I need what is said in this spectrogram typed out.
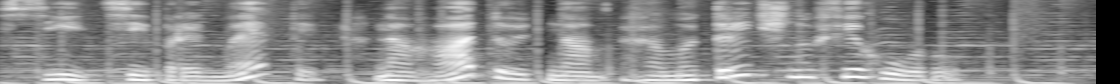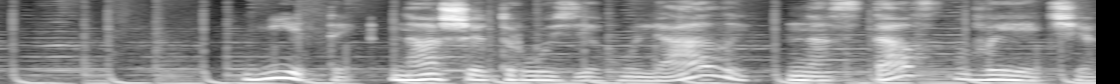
Всі ці предмети нагадують нам геометричну фігуру. Діти, наші друзі гуляли, настав вечір.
